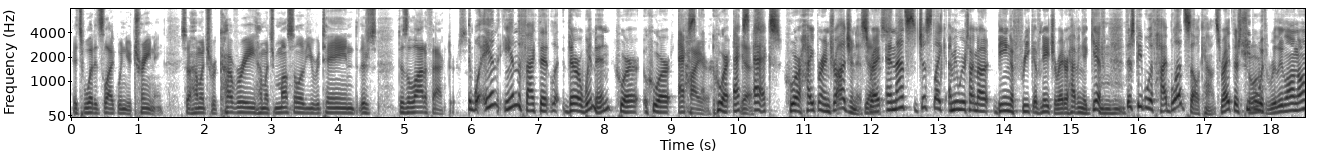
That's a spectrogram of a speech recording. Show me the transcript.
it's what it's like when you're training. So how much recovery, how much muscle have you retained? There's there's a lot of factors. well and and the fact that there are women who are who are X Higher. who are Yes. XX who are hyperandrogynous right and that's just like I mean we were talking about being a freak of nature right or having a gift there's people with high blood cell counts right there's people Mm-hmm. With really long arms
